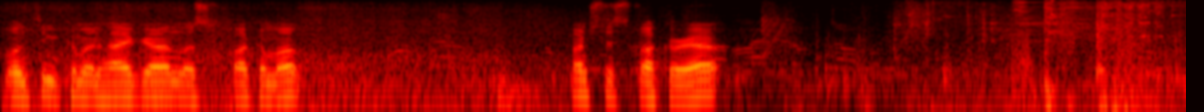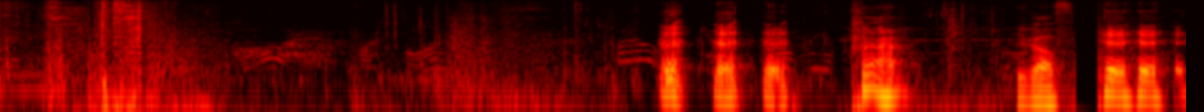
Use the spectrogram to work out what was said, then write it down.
One team coming high ground, let's fuck them up. Punch this fucker out. You got. f-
